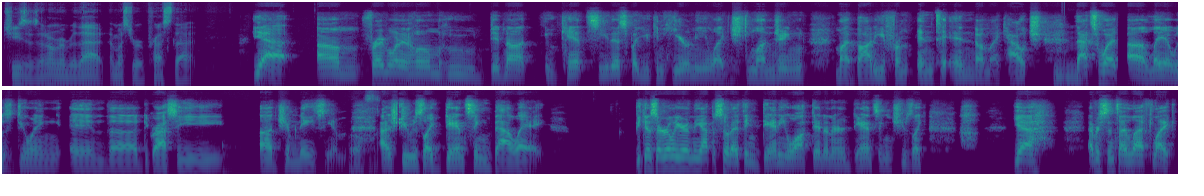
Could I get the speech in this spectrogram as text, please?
jesus i don't remember that i must have repressed that Yeah. Um, for everyone at home who did not, who can't see this, but you can hear me like just lunging my body from end to end on my couch. Mhm. That's what uh, Leia was doing in the Degrassi uh, gymnasium Ugh. as she was like dancing ballet. Because earlier in the episode, I think Danny walked in on her dancing and she was like, Yeah, ever since I left, like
